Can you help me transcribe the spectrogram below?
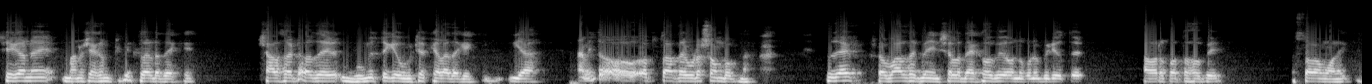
সে কারণে মানুষ এখন ক্রিকেট খেলাটা দেখে। সাড়ে ছয়টা বাজে ঘুমের থেকে উঠে খেলা দেখে ইয়া। আমি তো অত তাড়াতাড়ি ওটা সম্ভব না। তো যাই সব ভালো থাকবেন। ইনশাল্লাহ দেখা হবে অন্য কোনো ভিডিওতে। আবার কথা হবে। আসসালামু আলাইকুম।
